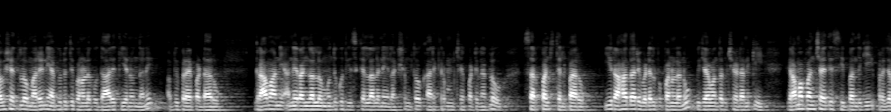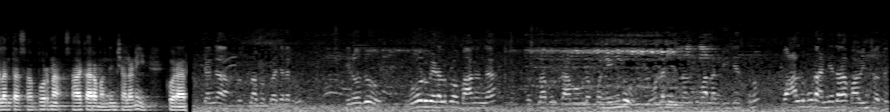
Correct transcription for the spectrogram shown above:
భవిష్యత్తులో మరిన్ని అభివృద్ధి పనులకు దారి తీయనుందని అభిప్రాయపడ్డారు. గ్రామాన్ని అన్ని రంగాల్లో ముందుకు తీసుకెళ్ళాలనే లక్ష్యంతో కార్యక్రమం చేపట్టినట్లు సర్పంచ్ తెలిపారు. ఈ రహదారి వెడల్పు పనులను విజయవంతం చేయడానికి గ్రామ పంచాయతీ సిబ్బందికి ప్రజలంతా సంపూర్ణ సహకారం అందించాలని కోరారు. ముఖ్యంగా ప్రజలకు ఈరోజు రోడ్డు వెడల్పులో భాగంగా కృష్ణాపూర్ గ్రామంలో కొన్ని ఇళ్ళు రోడ్ల మీద ఉన్నందుకు వాళ్ళని తీసేస్తున్నాం వాళ్ళు కూడా అన్యదా భావించవద్దు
